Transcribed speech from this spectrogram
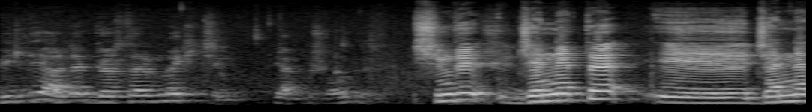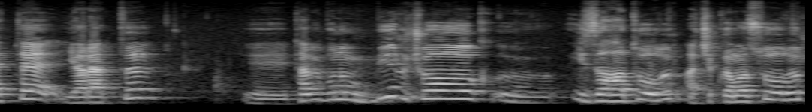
bildiği halde gösterilmek için yapmış olabilir. Şimdi cennette e, cennette yarattı. E, Tabi bunun birçok e, izahatı olur, açıklaması olur.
